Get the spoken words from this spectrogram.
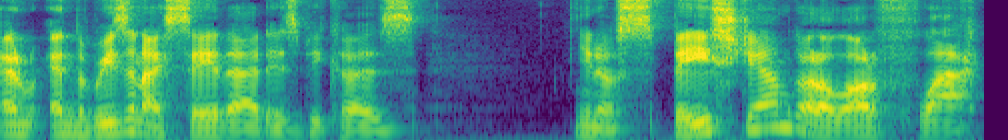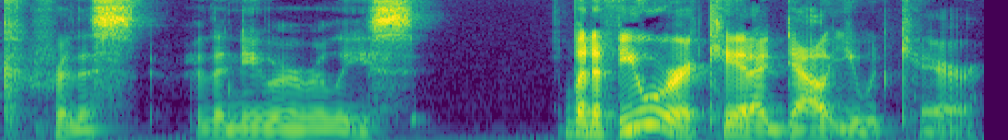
and and the reason I say that is because, you know, Space Jam got a lot of flack for this the newer release, but if you were a kid, I doubt you would care.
